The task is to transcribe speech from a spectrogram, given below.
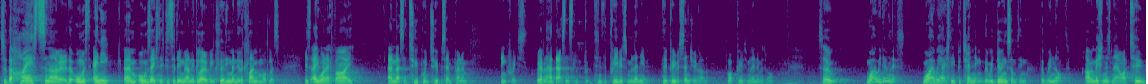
So the highest scenario that almost any um, organization is considering around the globe, including many of the climate modelers, is A1FI, and that's a 2.2% per annum increase. We haven't had that since since the previous millennium, the previous century rather, well, previous millennium as well. So why are we doing this? Why are we actually pretending that we're doing something that we're not? Our emissions now are two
